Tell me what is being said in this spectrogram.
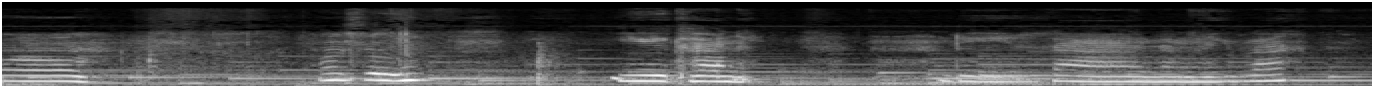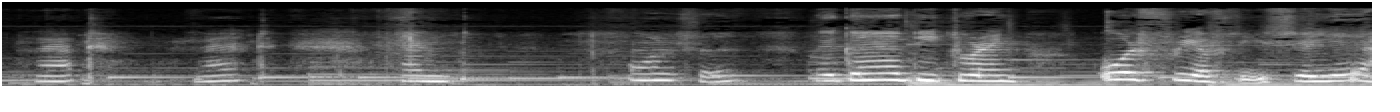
Uh, also, you can do that like that, that, that, and also we're gonna be drawing all three of these. So you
